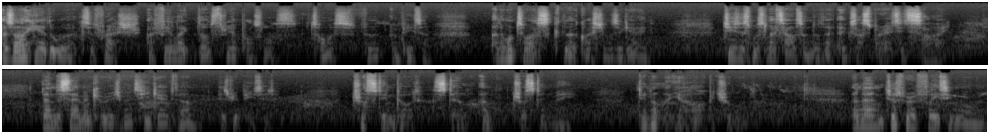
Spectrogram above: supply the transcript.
As I hear the words afresh, I feel like those three apostles, Thomas, Philip, and Peter, and I want to ask their questions again. Jesus must let out another exasperated sigh. Then the same encouragement he gave them is repeated. Trust in God still and trust in me. Do not let your heart be troubled. And then, just for a fleeting moment,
